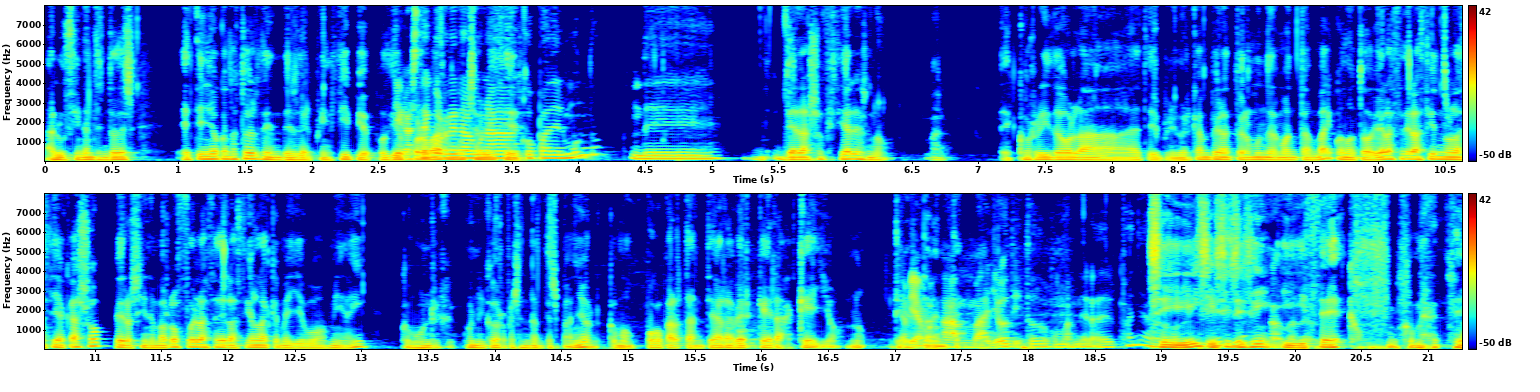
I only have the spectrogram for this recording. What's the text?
alucinantes. Entonces, he tenido contacto desde, desde el principio. He podido ¿Llegaste a probar correr alguna. Copa del Mundo? De... De las oficiales, no. He corrido la, el primer campeonato del mundo de mountain bike cuando todavía la federación no le hacía caso, pero sin embargo fue la federación la que me llevó a mí ahí, como un único representante español, como un poco para tantear a ver qué era aquello. ¿no? ¿Te había Directamente. a Mayotte y todo con bandera de España? Sí, sí, sí, sí, sí. Ah, Y vale. hice, cometí,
